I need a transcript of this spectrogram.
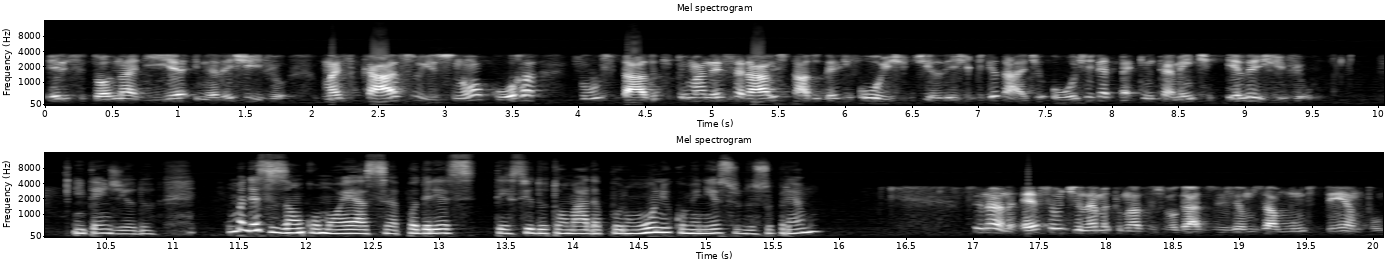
ele se tornaria inelegível. Mas caso isso não ocorra, o estado que permanecerá o estado dele hoje, de elegibilidade. Hoje ele é tecnicamente elegível. Entendido. Uma decisão como essa poderia ter sido tomada por um único ministro do Supremo? Fernanda, esse é um dilema que nós advogados vivemos há muito tempo,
